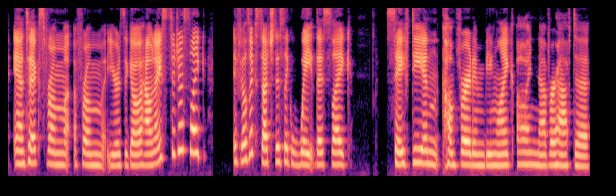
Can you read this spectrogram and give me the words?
antics from from years ago how nice to just like it feels like such this like weight this like safety and comfort and being like oh i never have to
